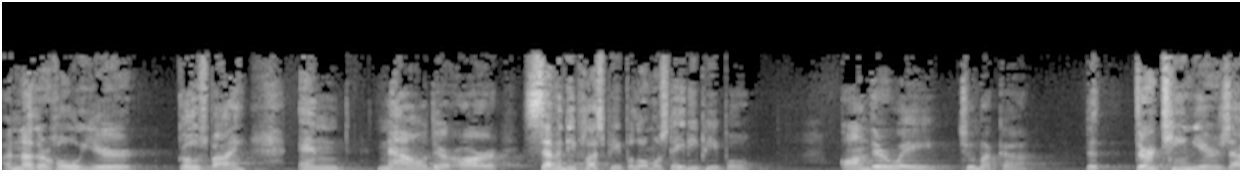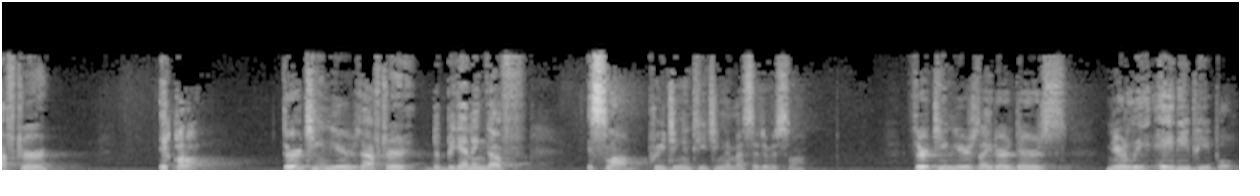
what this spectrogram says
another whole year goes by, and now there are 70 plus people, almost 80 people, on their way to Mecca, the 13 years after Iqra. 13 years after the beginning of Islam, preaching and teaching the message of Islam. 13 years later, there's nearly 80 people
